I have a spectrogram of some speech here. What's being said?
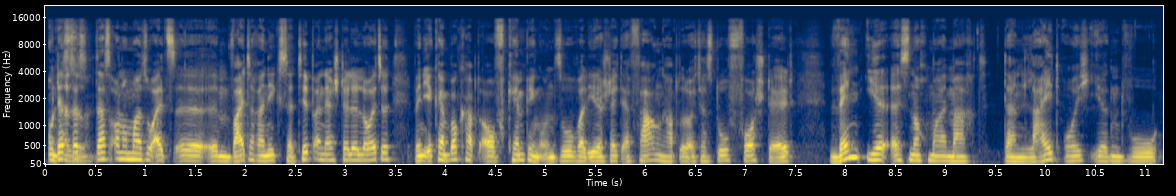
Und das, also, das, das auch nochmal so als äh, ähm, weiterer nächster Tipp an der Stelle, Leute. Wenn ihr keinen Bock habt auf Camping und so, weil ihr da schlechte Erfahrungen habt oder euch das doof vorstellt, wenn ihr es nochmal macht, dann leiht euch irgendwo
